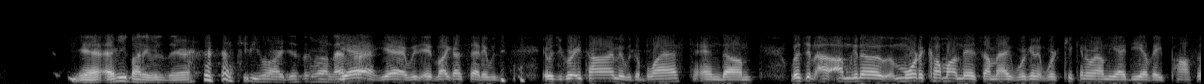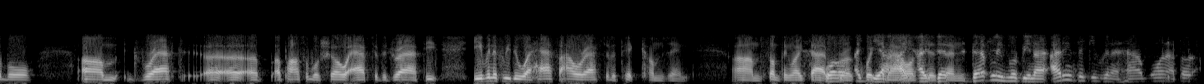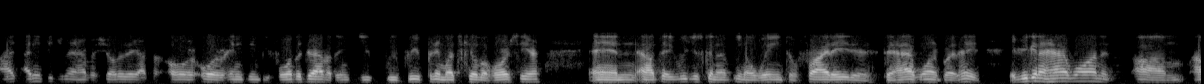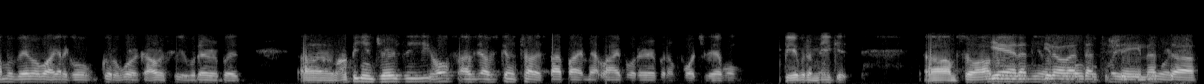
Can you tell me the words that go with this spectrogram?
Yeah, everybody was there. TDY just around that yeah, time. yeah. It, was, it, like I said, it was it was a great time. It was a blast. And um listen, I, I'm gonna more to come on this. I'm we're gonna we're kicking around the idea of a possible um draft, uh, a, a possible show after the draft. Even if we do a half hour after the pick comes in, um something like that well, for a quick yeah, analysis. I, I and definitely would be nice. I didn't think you were gonna have one. I thought I, I didn't think you were gonna have a show today, I thought, or or anything before the draft. I think you we pretty much killed a horse here, and I'll tell you, we're just gonna you know wait until Friday to to have one. But hey, if you're gonna have one, it's, um, I'm available. I gotta go go to work, obviously, or whatever. But um, I'll be in Jersey. Hope- I, was- I was gonna try to stop by MetLife or whatever, but unfortunately, I won't be able to make it. Um, so I'll yeah, be, that's you you know, know that, that's a shame. That's uh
